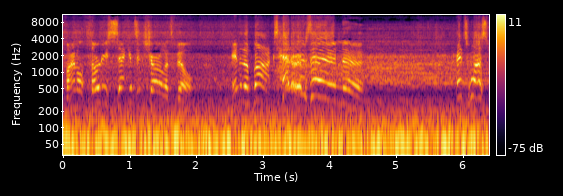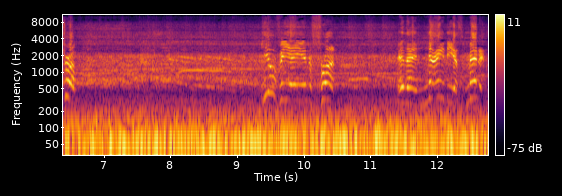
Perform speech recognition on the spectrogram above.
Final 30 seconds in Charlottesville. Into the box. Header's in! It's Westrup. UVA in front in the 90th minute.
